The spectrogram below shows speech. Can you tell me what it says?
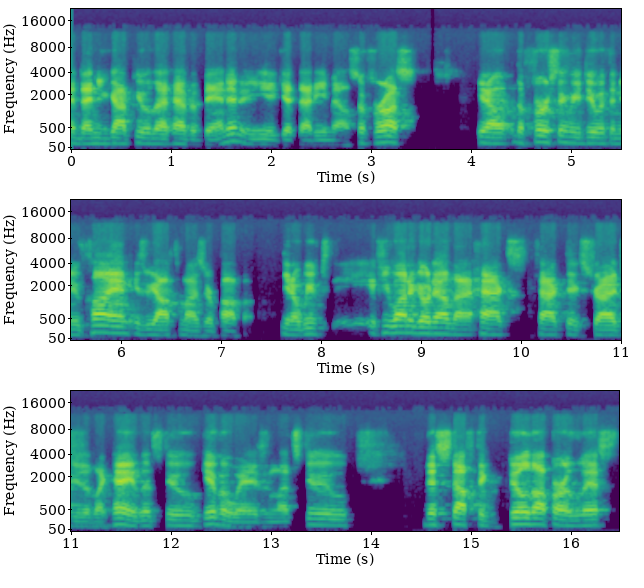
and then you got people that have abandoned, and you need to get that email. So, for us, you know, the first thing we do with a new client is we optimize their pop up. You know, we've if you want to go down the hacks, tactics, strategies of like, hey, let's do giveaways and let's do this stuff to build up our list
